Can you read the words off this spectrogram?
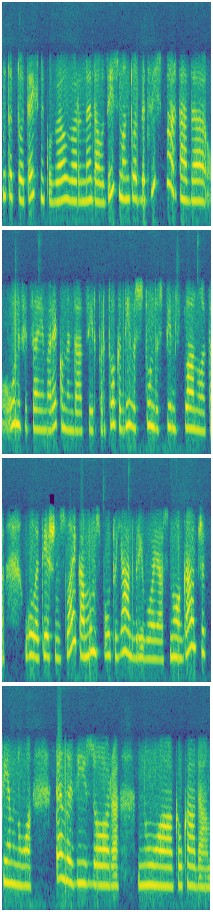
nu, tad to tehniku vēl var nedaudz izmantot, bet vispār tāda unificējama rekomendācija ir par to, ka divas stundas pirms plānota gulētiešanas laikā mums būtu jāatbrīvojās no gadžetiem, no televizora, no kaut kādām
